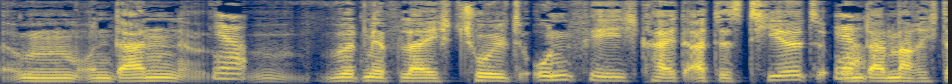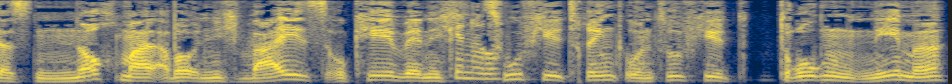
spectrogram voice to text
ähm, und dann ja. wird mir vielleicht Schuldunfähigkeit attestiert ja. und dann mache ich das nochmal, aber nicht weiß, okay, wenn ich genau. zu viel trinke und zu viel Drogen nehme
